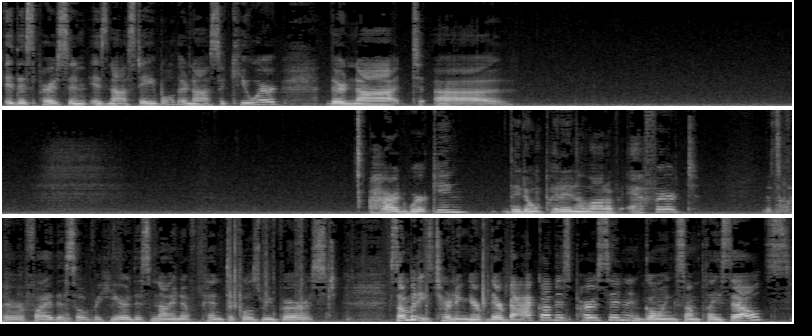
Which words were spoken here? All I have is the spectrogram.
this person is not stable. They're not secure they're not uh, hardworking. They don't put in a lot of effort. Let's clarify this over here. This Nine of Pentacles reversed. Somebody's turning your, their back on this person and going someplace else.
